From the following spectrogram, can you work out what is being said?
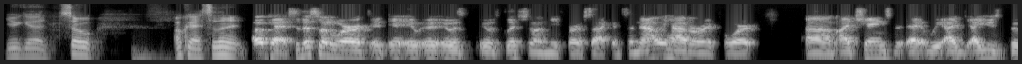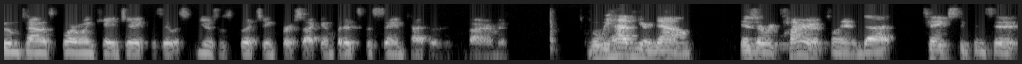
You're good. So okay, so then it okay, so this one worked. It, it, it, it was it was glitching on me for a second. So now we have a report. Um, I changed uh, we I, I used Boomtown as 401k Jake because it was yours was glitching for a second, but it's the same type of environment. What we have here now is a retirement plan that takes to consider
